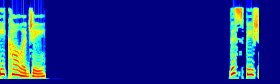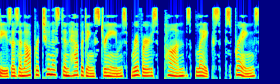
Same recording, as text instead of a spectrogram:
Ecology This species is an opportunist inhabiting streams, rivers, ponds, lakes, springs,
